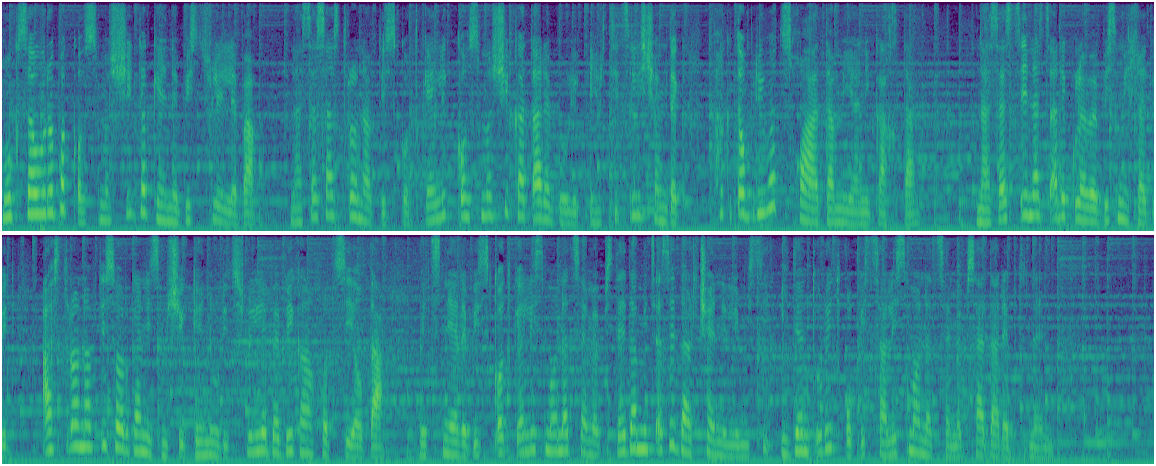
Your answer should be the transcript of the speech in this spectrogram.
მოგზაურობა კოსმოსში და გენების ცვლილება. NASA-ს ასტრონავტი სკოტ კელი კოსმოსში გატარებული 1 წლის შემდეგ ფაქტობრივად სხვა ადამიანი გახდა. NASA-ს წინასწარი კვლევების მიხედვით, ასტრონავტის ორგანიზმში გენური ცვლილებები განხორციელდა. მეცნიერები სკოტ კელის მონაცემებს დედამიწაზე დარჩენილი მისი იდენტური ტყუპის ცალის მონაცემებს ადარებდნენ.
